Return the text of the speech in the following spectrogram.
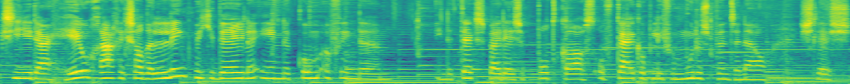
Ik zie je daar heel graag. Ik zal de link met je delen in de, of in de, in de tekst bij deze podcast. Of kijk op lievemoeders.nl slash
